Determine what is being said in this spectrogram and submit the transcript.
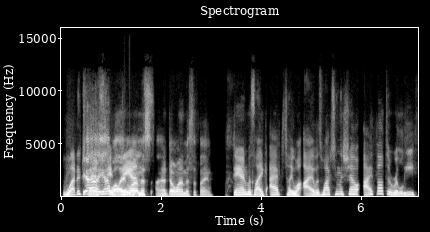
What a Yeah, twist. yeah. Well, I didn't want to miss. I don't want to miss a thing. Dan was like, I have to tell you, while I was watching the show, I felt a relief.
